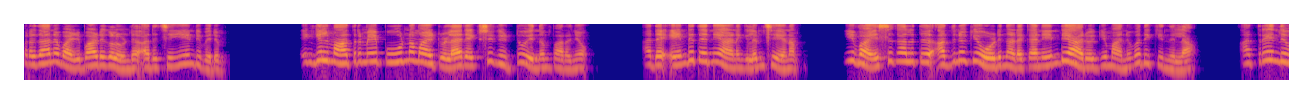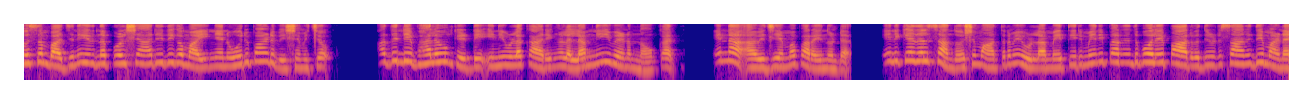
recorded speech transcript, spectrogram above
പ്രധാന വഴിപാടുകളുണ്ട്. അത് ചെയ്യേണ്ടി വരും എങ്കിൽ മാത്രമേ പൂർണമായിട്ടുള്ള രക്ഷ കിട്ടൂ എന്നും പറഞ്ഞു. അത് എന്റെ തന്നെയാണെങ്കിലും ചെയ്യണം. ഈ വയസ്സുകാലത്ത് അതിനൊക്കെ ഓടി നടക്കാൻ എന്റെ ആരോഗ്യം അനുവദിക്കുന്നില്ല. അത്രയും ദിവസം ഭജന ഇരുന്നപ്പോൾ ശാരീരികമായി ഞാൻ ഒരുപാട് വിഷമിച്ചു. അതിന്റെ ഫലവും കിട്ടി. ഇനിയുള്ള കാര്യങ്ങളെല്ലാം നീ വേണം നോക്കാൻ. എന്നാ വിജയമ്മ പറയുന്നുണ്ട്. എനിക്കതിൽ സന്തോഷം മാത്രമേ ഉള്ളൂ. അമ്മേ തിരുമേനി പറഞ്ഞതുപോലെ പാർവതിയുടെ സാന്നിധ്യമാണ്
